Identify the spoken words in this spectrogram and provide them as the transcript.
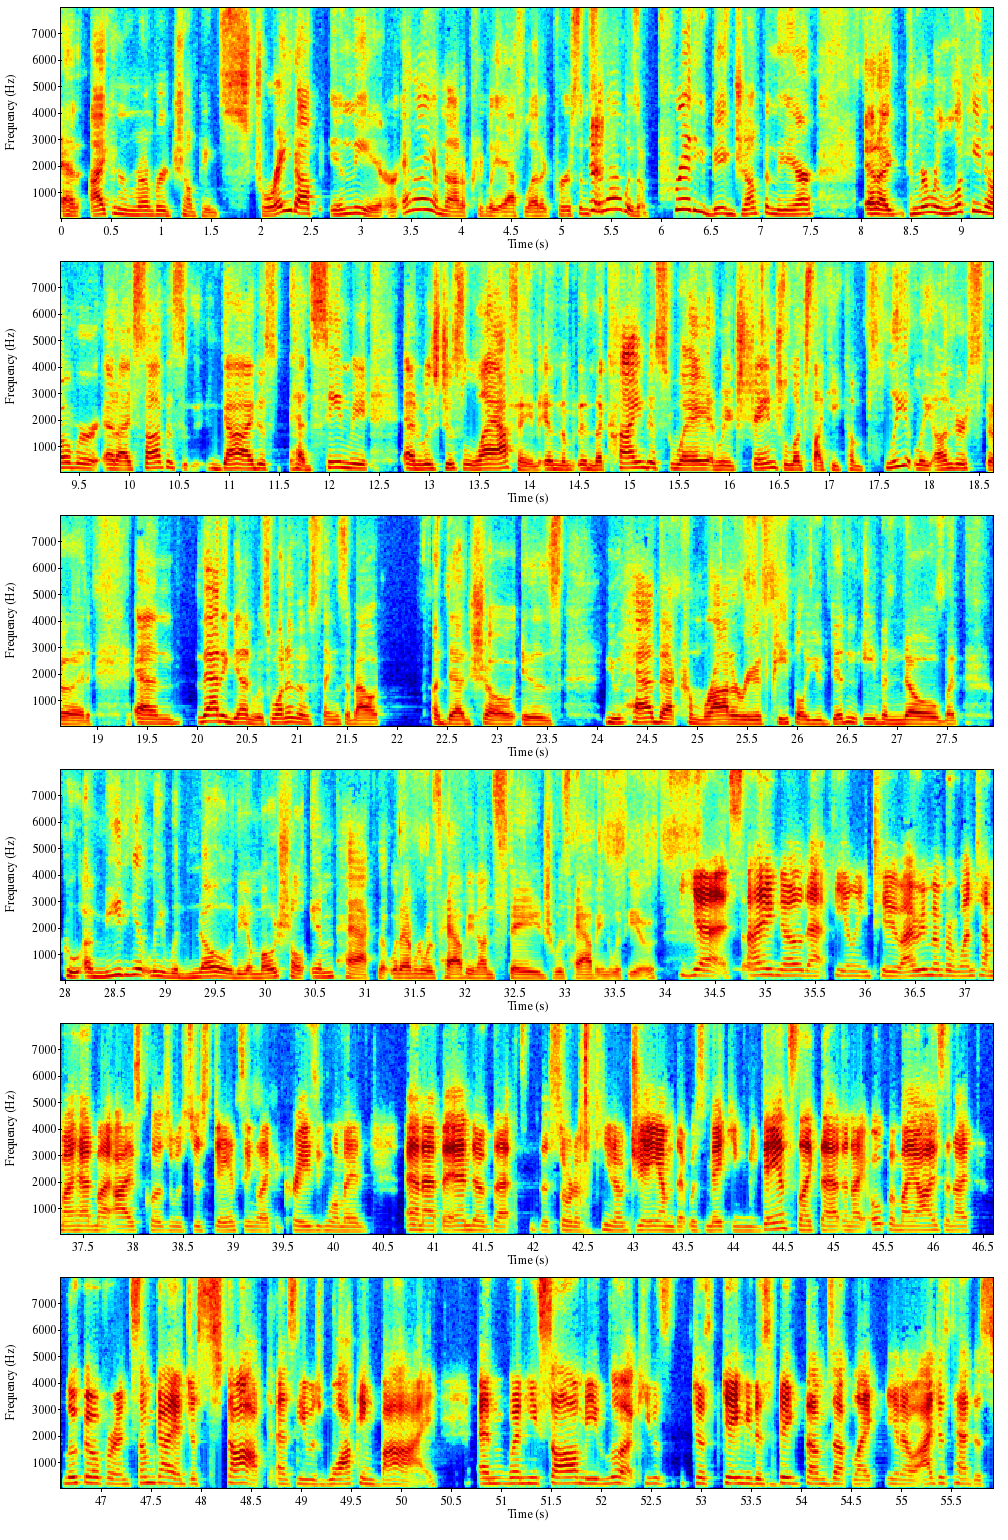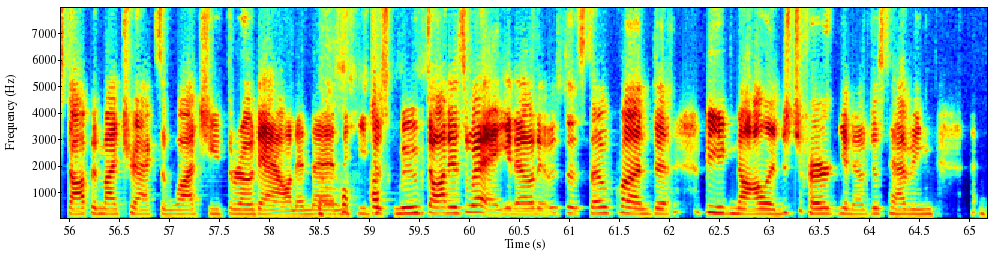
And I can remember jumping straight up in the air. And I am not a particularly athletic person. So that was a pretty big jump in the air and I can remember looking over and I saw this guy just had seen me and was just laughing in the in the kindest way. And we exchanged looks like he completely understood. And that again was one of those things about a dead show is you had that camaraderie with people you didn't even know, but who immediately would know the emotional impact that whatever was having on stage was having with you. Yes, I know that feeling too. I remember one time I had my eyes closed and was just dancing like a crazy woman. And at the end of that, the sort of, you know, jam that was making me dance like that, and I open my eyes and I look over and some guy had just stopped as he was walking by. And when he saw me look he was just gave me this big thumbs up like you know i just had to stop in my tracks and watch you throw down. And then he just moved on his way you know and it was just so fun to be acknowledged for you know just having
